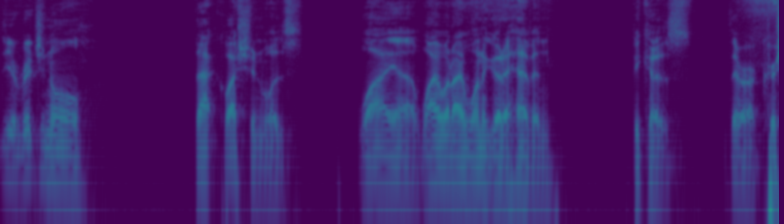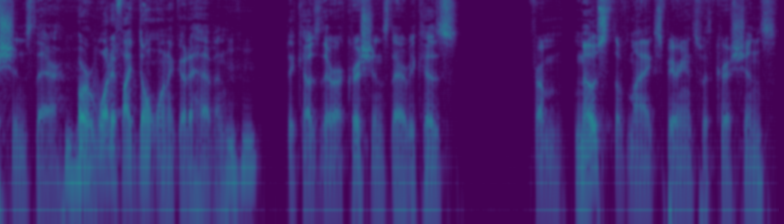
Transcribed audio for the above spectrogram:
the original that question was why uh, why would I want to go to heaven because there are Christians there or what if I don't want to go to heaven because there are Christians there because from most of my experience with Christians,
